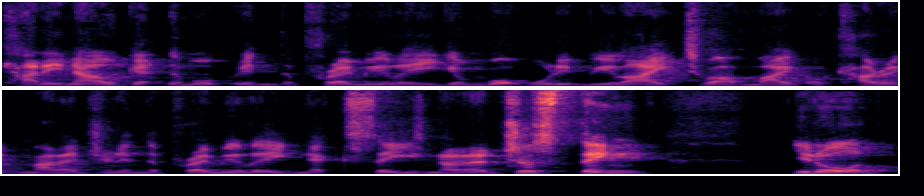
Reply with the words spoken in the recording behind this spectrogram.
Can he now get them up in the Premier League? And what would it be like to have Michael Carrick managing in the Premier League next season? And I just think, you know,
